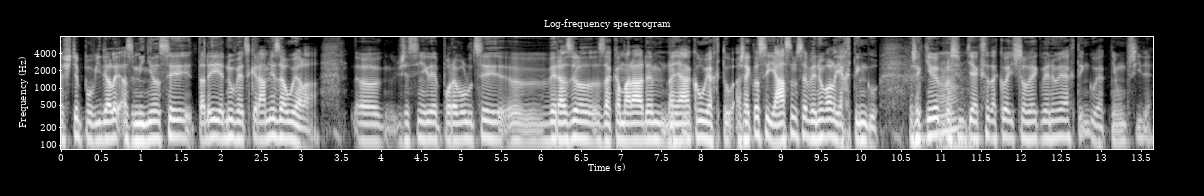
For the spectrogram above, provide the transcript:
ještě povídali a zmínil si tady jednu věc, která mě zaujala. Uh, že si někde po revoluci uh, vyrazil za kamarádem na mhm. nějakou jachtu a řekl si, já jsem se věnoval jachtingu. Řekni mi, prosím tě, jak se takový člověk věnuje jachtingu, jak k němu přijde.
